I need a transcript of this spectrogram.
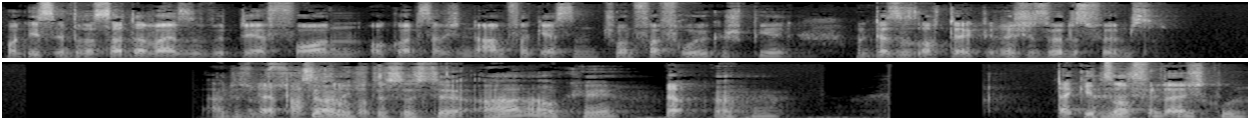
und ist interessanterweise wird der von, oh Gott, jetzt habe ich den Namen vergessen, schon Verfrüh gespielt und das ist auch der Regisseur des Films. Ah, das ist gar nicht, dass das der. Ah, okay. Ja. Aha. Da gibt's auch vielleicht cool.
